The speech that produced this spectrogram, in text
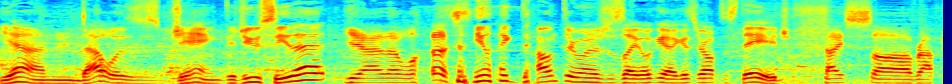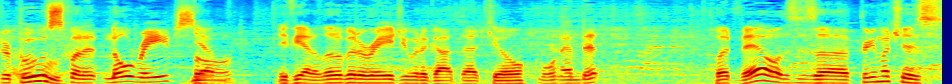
Yeah, and that was jank. Did you see that? Yeah, that was he like down through and was just like, okay, I guess you're off the stage. nice uh, Raptor boost, Ooh. but it, no rage, so Yeah. If he had a little bit of rage, he would have got that kill. won't end it. But Vale, this is uh, pretty much his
